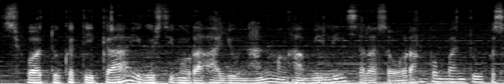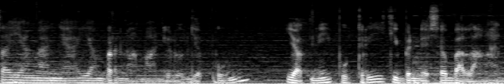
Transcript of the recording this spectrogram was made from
Suatu ketika I Gusti Ngurah Ayunan menghamili salah seorang pembantu kesayangannya yang bernama Nilu Jepun, yakni putri Ki Bendesa Balangan.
